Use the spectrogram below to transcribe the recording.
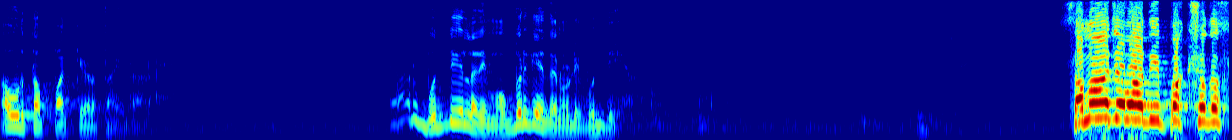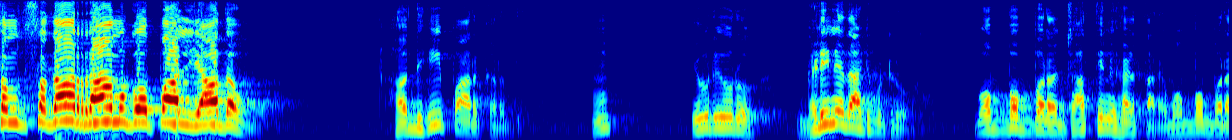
ಅವ್ರು ತಪ್ಪಾಗಿ ಕೇಳ್ತಾ ಇದ್ದಾರೆ. ಯಾರು ಬುದ್ಧಿ ಇಲ್ಲ ನಿಮ್ಮೊಬ್ಬರಿಗೆ ಇದೆ ನೋಡಿ ಬುದ್ಧಿ. ಸಮಾಜವಾದಿ ಪಕ್ಷದ ಸಂಸದ ರಾಮ್ ಗೋಪಾಲ್ ಯಾದವ್, ಹದಿ ಪಾರ್ಕರ್ದಿ ಇವರು ಇವರು ಗಡಿನೇ ದಾಟಿಬಿಟ್ರು ಒಬ್ಬೊಬ್ಬರ ಜಾತಿನೂ ಹೇಳ್ತಾರೆ, ಒಬ್ಬೊಬ್ಬರ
